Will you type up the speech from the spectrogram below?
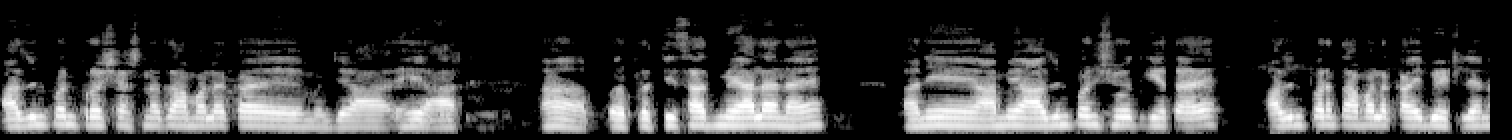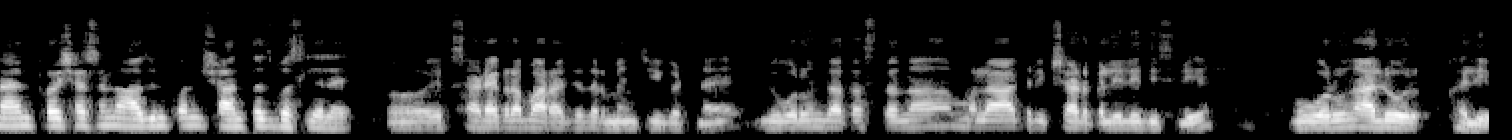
अजून पण प्रशासनाचा आम्हाला काय म्हणजे हे हा प्रतिसाद मिळाला नाही. आणि आम्ही अजून पण शोध घेत आहे. अजूनपर्यंत आम्हाला काही भेटले नाही आणि प्रशासन अजून पण शांतच बसलेलं आहे. एक साडे अकरा बाराच्या दरम्यानची ही घटना आहे. मी वरून जात असताना मला आत रिक्षा अडकलेली दिसली. वरून आलो खाली.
